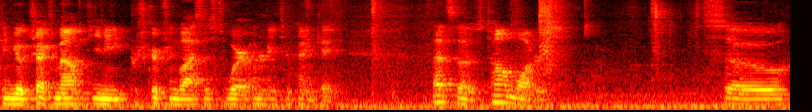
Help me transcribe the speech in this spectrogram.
can go check them out if you need prescription glasses to wear underneath your pancake. That's those, Tom Waters. So,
